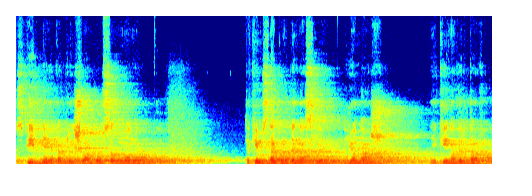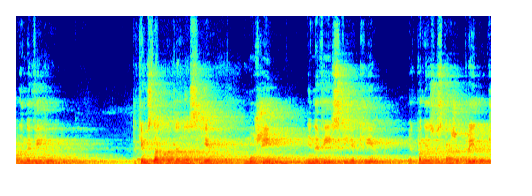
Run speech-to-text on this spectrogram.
з півдня, яка прийшла до Соломона. Таким знаком для нас є Йонаш, який навертав Ніневію. Таким знаком для нас є мужі ніневійські, які, як пан Ісус каже, прийдуть,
